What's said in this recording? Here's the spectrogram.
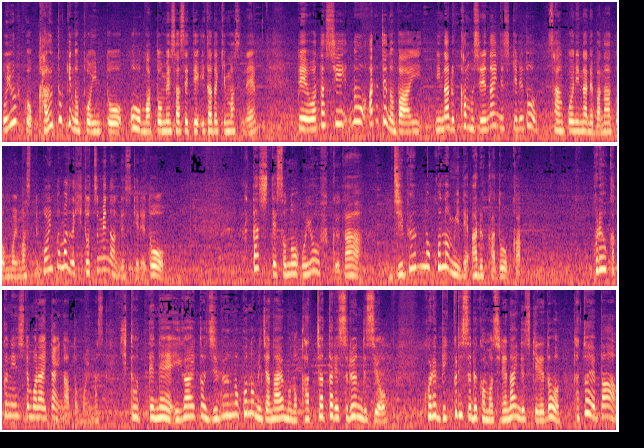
お洋服を買う時のポイントをまとめさせていただきますね。で私のある程度の場合になるかもしれないんですけれど参考になればなと思います。でポイントまず1つ目なんですけれど果たしてそのお洋服が自分の好みであるかどうか。これを確認してもらいたいなと思います。人ってね意外と自分の好みじゃないもの買っちゃったりするんですよ。これびっくりするかもしれないんですけれど例えば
